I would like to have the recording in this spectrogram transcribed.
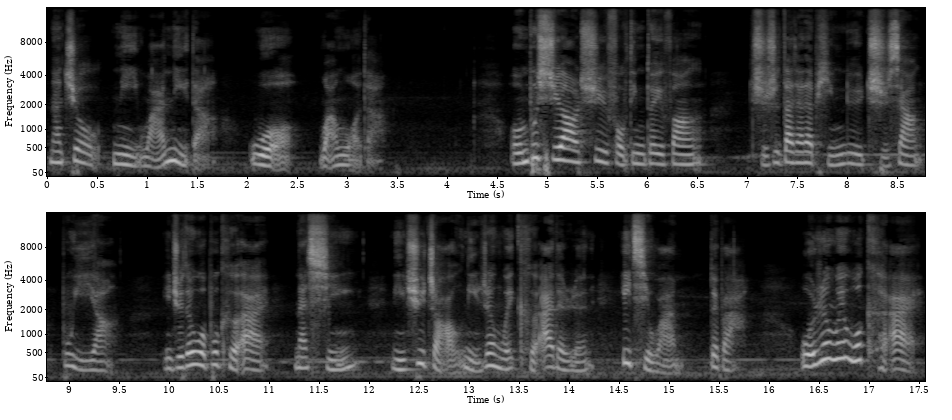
那就你玩你的，我玩我的。我们不需要去否定对方，只是大家的频率指向不一样。你觉得我不可爱，那行。你去找你认为可爱的人一起玩，对吧？我认为我可爱，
